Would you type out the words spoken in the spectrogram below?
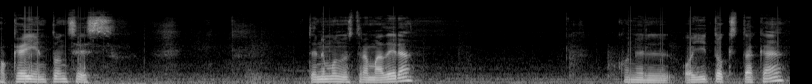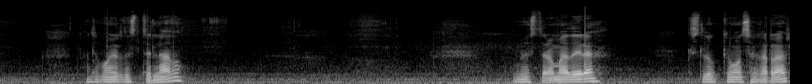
Ok, entonces tenemos nuestra madera con el hoyito que está acá. Vamos a poner de este lado. Nuestra madera, que es lo que vamos a agarrar.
